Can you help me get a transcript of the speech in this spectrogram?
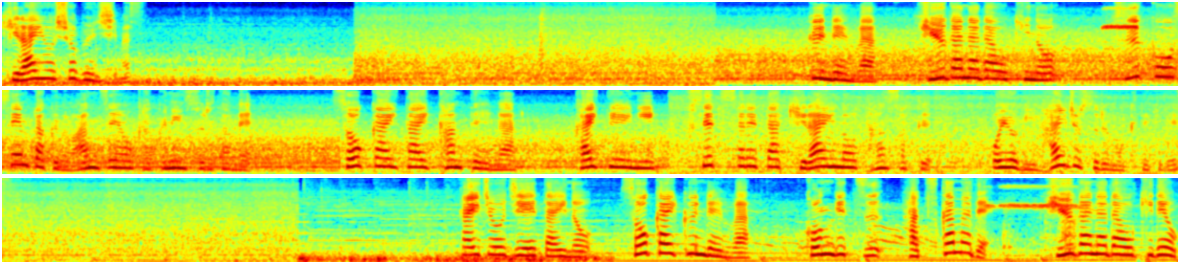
機雷を処分します。訓練は日向灘沖の通行船舶の安全を確認するため掃海隊艦艇が海底に敷設された機雷の探索及び排除する目的です。海上自衛隊の掃海訓練は今月20日まで日向灘沖で行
